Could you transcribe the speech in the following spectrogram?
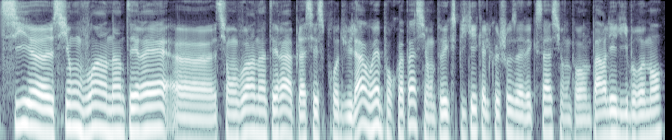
si, euh, si on voit un intérêt, euh, si on voit un intérêt à placer ce produit-là, ouais, pourquoi pas. Si on peut expliquer quelque chose avec ça, si on peut en parler librement,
